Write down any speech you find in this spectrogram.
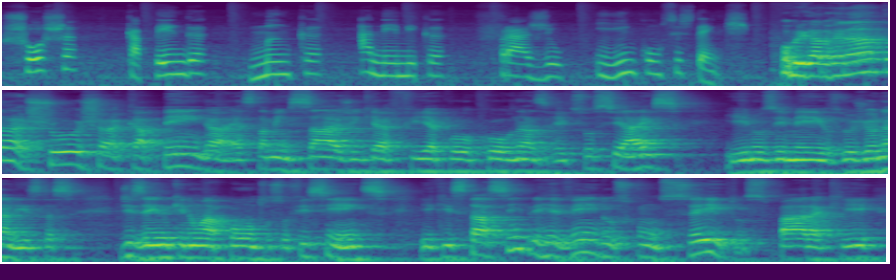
Xoxa, capenga, manca, anêmica, frágil e inconsistente. Obrigado, Renata. Xoxa, capenga, esta mensagem que a FIA colocou nas redes sociais e nos e-mails dos jornalistas, dizendo que não há pontos suficientes e que está sempre revendo os conceitos para que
